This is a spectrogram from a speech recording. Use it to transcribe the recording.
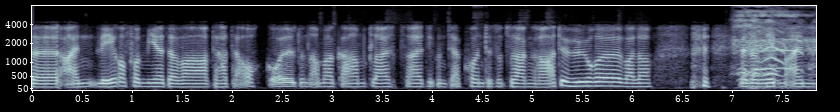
äh, ein Lehrer von mir, der war, der hatte auch Gold und Amalgam gleichzeitig und der konnte sozusagen Radio hören, weil er, wenn er neben einem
